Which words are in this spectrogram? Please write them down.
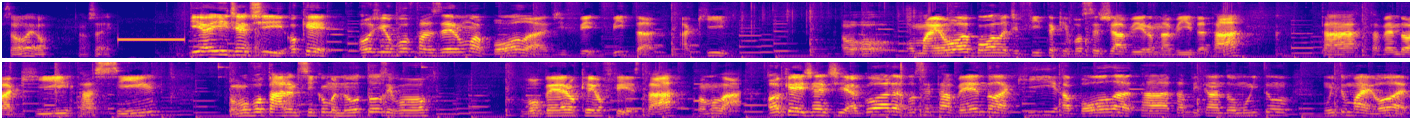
Sou eu, não sei. E aí, gente, ok, hoje eu vou fazer uma bola de fita aqui. O, o, o, maior bola de fita que vocês já viram na vida, tá? Tá, tá vendo aqui, tá assim. Vamos voltar em 5 minutos e vou vou ver o que eu fiz, tá? Vamos lá. Ok, gente, agora você tá vendo aqui a bola tá, tá ficando muito, muito maior,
